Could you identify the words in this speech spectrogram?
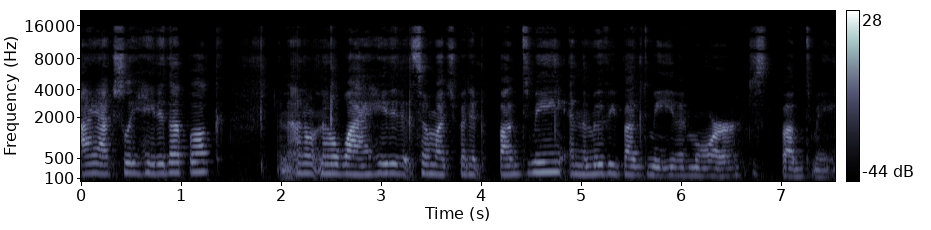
I actually hated that book. And I don't know why I hated it so much, but it bugged me. And the movie bugged me even more. Just bugged me.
